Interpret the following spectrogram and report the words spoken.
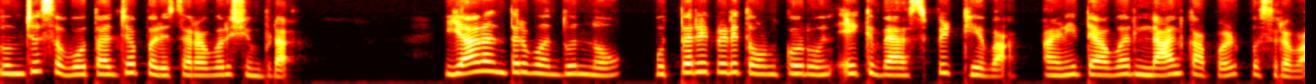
तुमच्या सभोवतालच्या परिसरावर शिंपडा. यानंतर बंधूंनो उत्तरेकडे तोंड करून एक व्यासपीठ ठेवा आणि त्यावर लाल कापड पसरवा.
